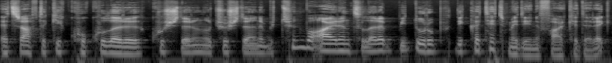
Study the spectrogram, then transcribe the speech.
etraftaki kokuları, kuşların uçuşlarını, bütün bu ayrıntılara bir durup dikkat etmediğini fark ederek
